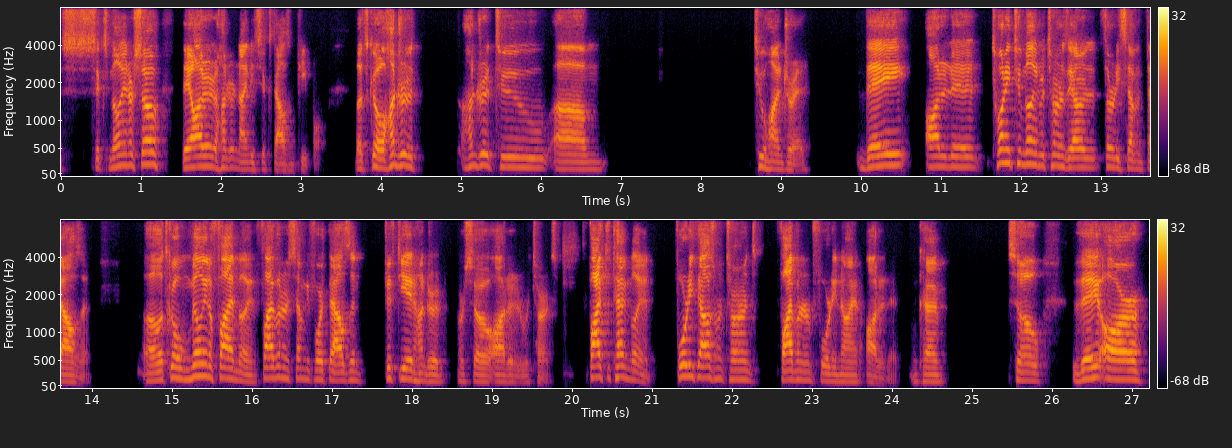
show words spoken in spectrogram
six million or so. They audited 196,000 people. Let's go 100, 100 to um, 200. They audited 22 million returns. They audited 37,000. Uh, let's go million to 5 million, 574,000, 5,800 or so audited returns. 5 to 10 million, 40,000 returns, 549 audited. Okay. So they are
